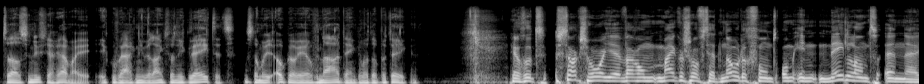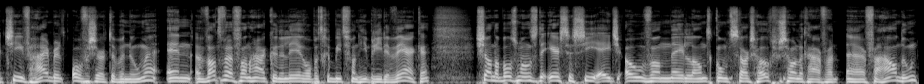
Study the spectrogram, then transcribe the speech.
terwijl ze nu zeggen, ja, maar ik hoef eigenlijk niet meer langs, want ik weet het. Dus dan moet je ook wel weer over nadenken wat dat betekent. Heel goed. Straks hoor je waarom Microsoft het nodig vond om in Nederland een eh, Chief Hybrid Officer te benoemen. En wat we van haar kunnen leren op het gebied van hybride werken. Shanna Bosmans, de eerste CHO van Nederland, komt straks hoogstpersoonlijk haar uh, verhaal doen.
